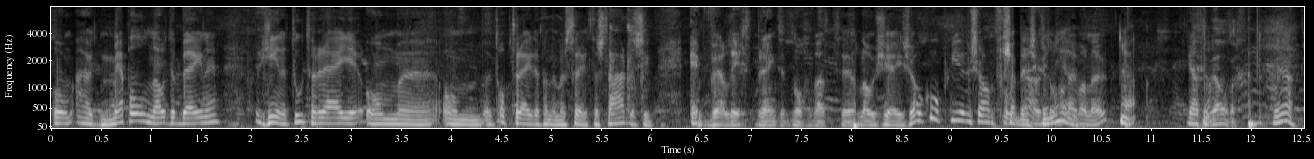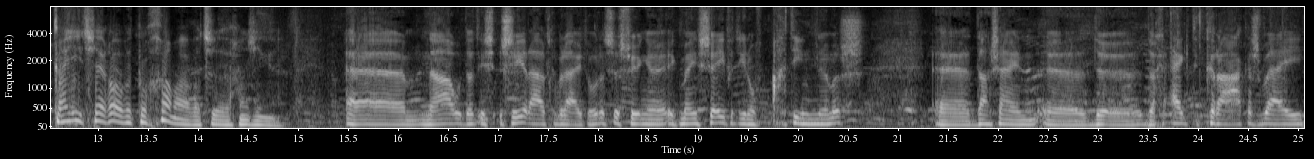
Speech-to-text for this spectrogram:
om uit Meppel, notabene, hier naartoe te rijden om, eh, om het optreden van de Maastrichter Staart te zien. En wellicht brengt het nog wat eh logiers ook op hier in Zandvoort. Zou best Nou, dat is toch maar leuk. Ja. Ja? Geweldig. Ja. Kan je iets zeggen over het programma wat ze gaan zingen? Ehm, nou, dat is zeer uitgebreid hoor. Ze zingen, ik meen 17 of 18 nummers. Eh, daar zijn eh, de, de geëikte krakers bij.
